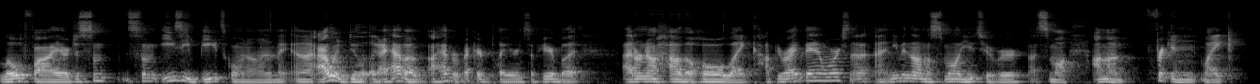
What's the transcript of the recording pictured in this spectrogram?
lo-fi or just some some easy beats going on. And, and I would do it like I have a I have a record player and stuff here but I don't know how the whole like copyright ban works. And, uh, and even though I'm a small YouTuber not small I'm a freaking like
